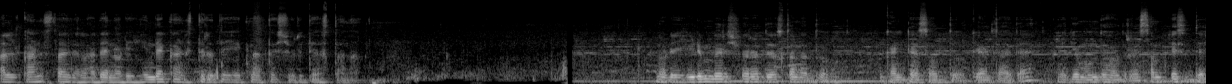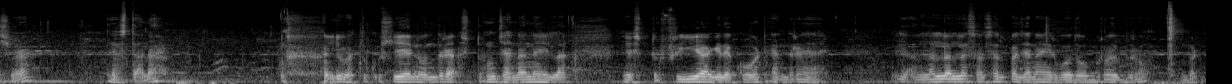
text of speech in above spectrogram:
ಅಲ್ಲಿ ಕಾಣಿಸ್ತಾ ಇದೆಯಲ್ಲ? ಅದೇ ನೋಡಿ, ಹಿಂದೆ ಕಾಣಿಸ್ತಿರುತ್ತೆ ಏಕನಾಥೇಶ್ವರಿ ದೇವಸ್ಥಾನ. ನೋಡಿ ಹಿಡಿಂಬೇಶ್ವರ ದೇವಸ್ಥಾನದ್ದು ಗಂಟೆ ಸದ್ದು ಕೇಳ್ತಾ ಇದೆ. ಹೀಗೆ ಮುಂದೆ ಹೋದರೆ ಸಂಪಿಗೆ ಸಿದ್ದೇಶ್ವರ ದೇವಸ್ಥಾನ. ಇವತ್ತು ಖುಷಿ ಏನು ಅಂದರೆ ಅಷ್ಟೊಂದು ಜನನೇ ಇಲ್ಲ. ಎಷ್ಟು ಫ್ರೀ ಆಗಿದೆ ಕೋಟೆ ಅಂದರೆ. ಅಲ್ಲಲ್ಲಲ್ಲ ಸ್ವಲ್ಪ ಸ್ವಲ್ಪ ಜನ ಇರ್ಬೋದು ಒಬ್ಬರು ಇಬ್ಬರು ಬಟ್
